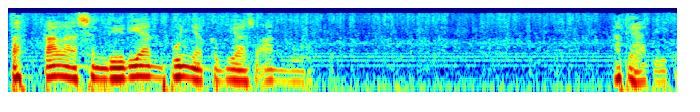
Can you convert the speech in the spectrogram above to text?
tatkala sendirian punya kebiasaan buruk. Hati-hati itu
